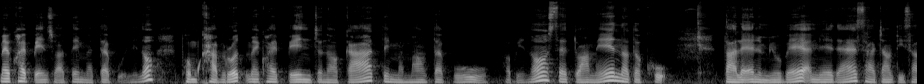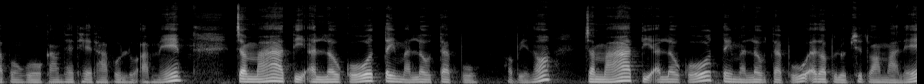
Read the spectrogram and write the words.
ไม่ค่อยเป็นဆိုတာတိတ်မတတ်ဘူးလေเนาะผมขับรถไม่ค่อยเป็นကျွန်တော်ကားတိတ်မမောင်းတတ်ဘူးဟုတ်ပြီเนาะဆက်သွားမယ်နောက်တစ်ခုဒါလည်းအဲ့လိုမျိုးပဲအမြဲတမ်းစာကြောင်းတိစာပုံကိုကောင်းတဲ့ထည့်ထားဖို့လိုအပ်မယ်ကျမဒီအလုပ်ကိုတိတ်မလုပ်တတ်ဘူးဟုတ်ပြီเนาะကျမဒီအလုပ်ကိုတိတ်မလုပ်တတ်ဘူးအဲ့တော့ဘယ်လိုဖြစ်သွားမှာလဲ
